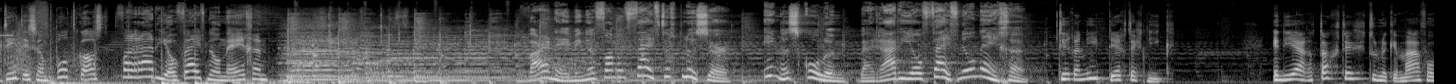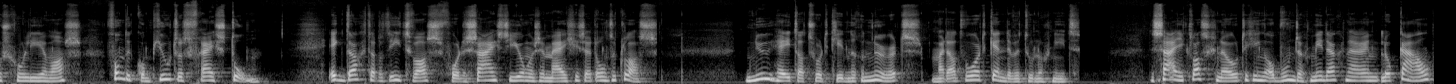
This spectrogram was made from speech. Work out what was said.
Dit is een podcast van Radio 509. Waarnemingen van een 50-plusser. Inge's column bij Radio 509. Tyrannie der techniek. In de jaren 80, toen ik in MAVO-scholier was, vond ik computers vrij stom. Ik dacht dat het iets was voor de saaiste jongens en meisjes uit onze klas. Nu heet dat soort kinderen nerds, maar dat woord kenden we toen nog niet. De saaie klasgenoten gingen op woensdagmiddag naar een lokaal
